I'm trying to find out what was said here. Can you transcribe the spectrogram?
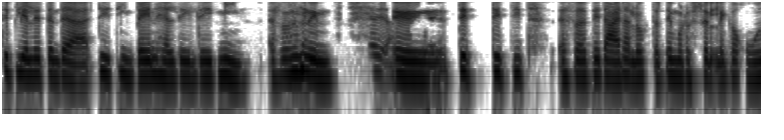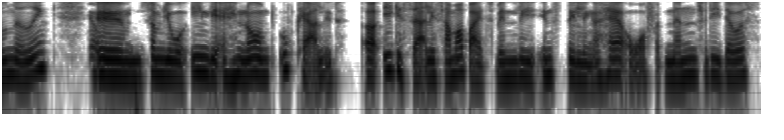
Det bliver lidt den der, det er din banehalvdel, det er ikke min. Altså sådan en, ja, ja. Øh, det, det er dit, altså det er dig, der lugter, det må du selv lægge rode med, ikke? Øhm, som jo egentlig er enormt ukærligt, og ikke særlig samarbejdsvenlige indstillinger have over for den anden, fordi der også,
